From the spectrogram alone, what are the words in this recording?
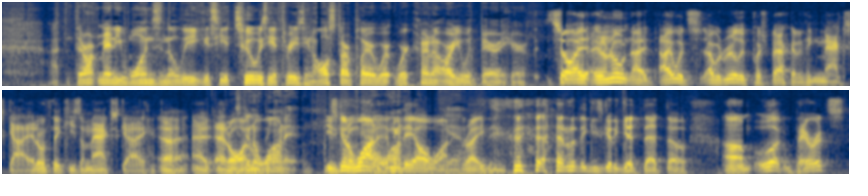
There aren't many ones in the league. Is he a two? Is he a three? Is he an all star player? Where, where kind of are you with Barrett here? So I, I don't know. I, I, would I would really push back on I think max guy. I don't think he's a max guy uh, at, at, all. He's gonna want it. He's gonna want it. I mean, they all want yeah. it, right? I don't think he's gonna get that though. Um, look, Barrett's.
